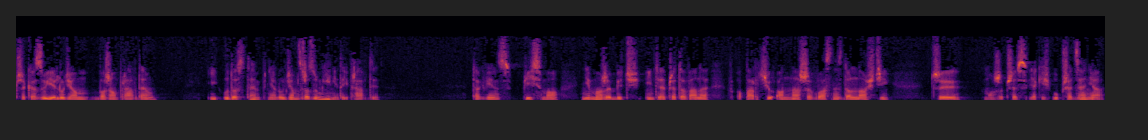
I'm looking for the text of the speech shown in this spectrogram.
Przekazuje ludziom Bożą prawdę i udostępnia ludziom zrozumienie tej prawdy. Tak więc pismo nie może być interpretowane w oparciu o nasze własne zdolności, czy może przez jakieś uprzedzenia,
